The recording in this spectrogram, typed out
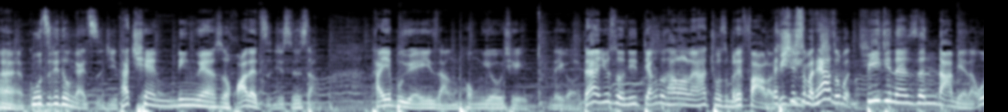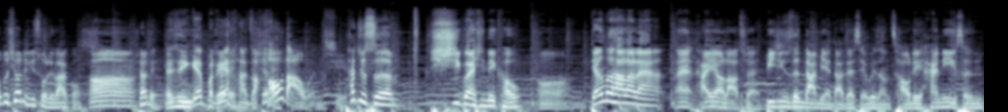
哎，骨子里头爱自己，他钱宁愿是花在自己身上，他也不愿意让朋友去那个。当然有时候你盯着他了呢，他确实没得法了。其实没得啥子问题。毕竟呢，人大面大，我都晓得你说的哪个啊？晓得。但是应该不得啥子好大问题。他就是习惯性的抠。哦。盯到他了呢，哎，他也要拿出来。毕竟人大面大，在社会上操的喊你一声。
